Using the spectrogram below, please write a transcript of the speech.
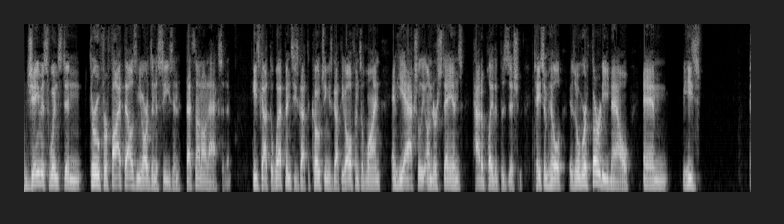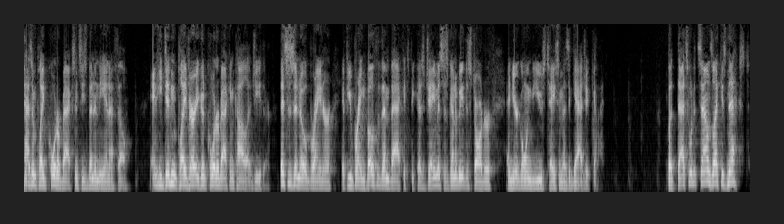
Jameis Winston threw for 5,000 yards in a season. That's not on accident. He's got the weapons, he's got the coaching, he's got the offensive line, and he actually understands how to play the position. Taysom Hill is over 30 now, and he's hasn't played quarterback since he's been in the NFL. And he didn't play very good quarterback in college either. This is a no brainer. If you bring both of them back, it's because Jameis is going to be the starter and you're going to use Taysom as a gadget guy. But that's what it sounds like is next.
